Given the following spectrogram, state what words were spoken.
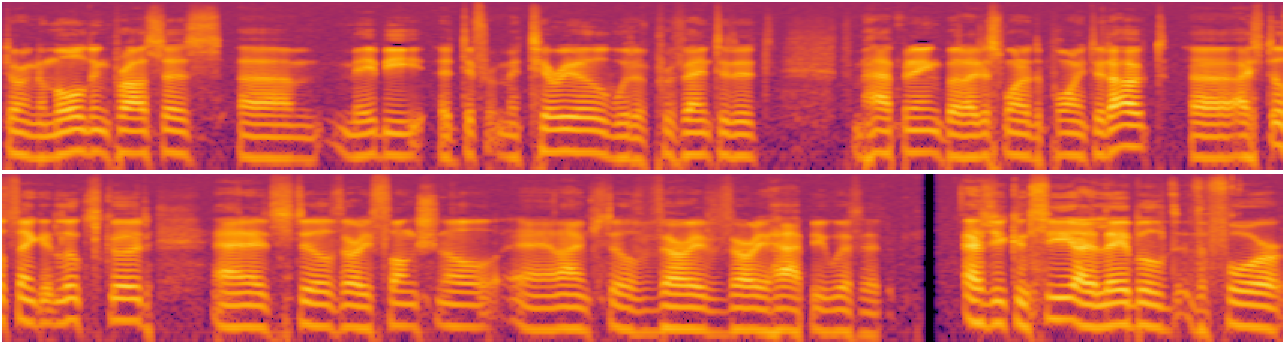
during the molding process. Um, maybe a different material would have prevented it from happening, but I just wanted to point it out. Uh, I still think it looks good and it's still very functional and I'm still very, very happy with it. As you can see, I labeled the four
